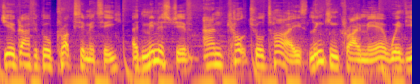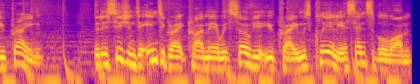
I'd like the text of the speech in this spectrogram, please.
geographical proximity, administrative and cultural ties linking Crimea with Ukraine. The decision to integrate Crimea with Soviet Ukraine was clearly a sensible one,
